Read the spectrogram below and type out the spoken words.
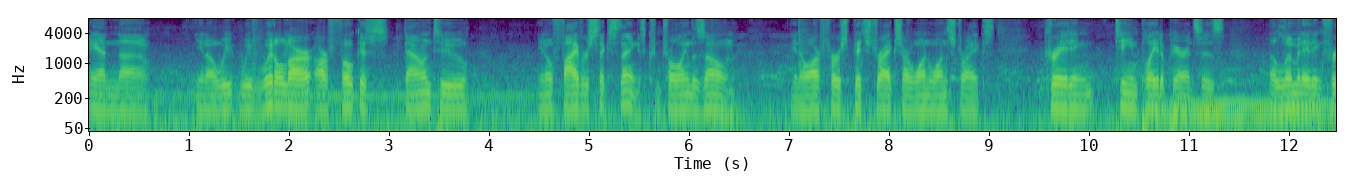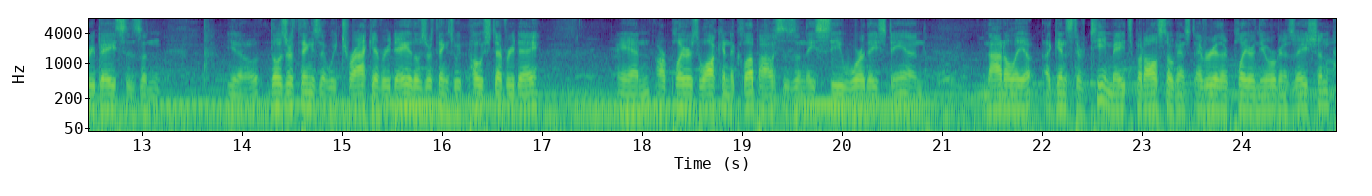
And, uh, you know, we, we've whittled our, our focus down to, you know, five or six things controlling the zone. You know, our first pitch strikes, our 1 1 strikes, creating team plate appearances, eliminating free bases. And, you know, those are things that we track every day. Those are things we post every day. And our players walk into clubhouses and they see where they stand, not only against their teammates, but also against every other player in the organization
